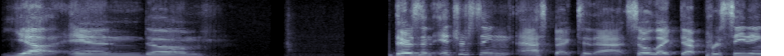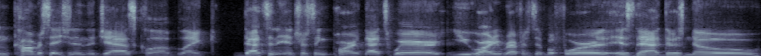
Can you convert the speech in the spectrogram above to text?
Yeah, and um, there's an interesting aspect to that. So, like that preceding conversation in the jazz club, like that's an interesting part. That's where you already referenced it before. Is that there's no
